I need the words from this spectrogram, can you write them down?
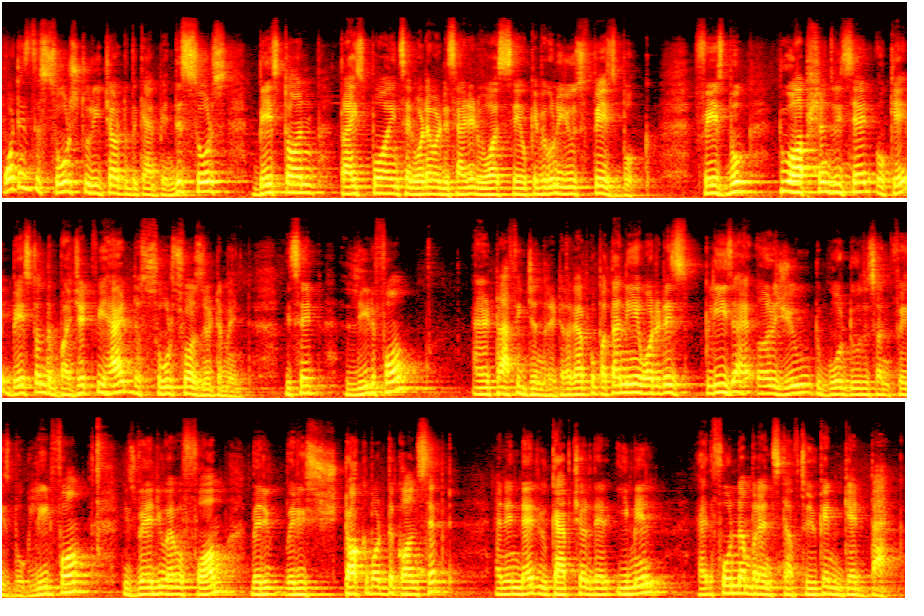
what is the source to reach out to the campaign? This source based on price points and whatever decided was say, okay, we're going to use Facebook Facebook, two options we said, okay, based on the budget we had, the source was determined. We said lead form and a traffic generator. अगर आपको पता नहीं है what it is, please I urge you to go do this on Facebook. Lead form is where you have a form where you, where you talk about the concept and in there you capture their email and phone number and stuff so you can get back.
